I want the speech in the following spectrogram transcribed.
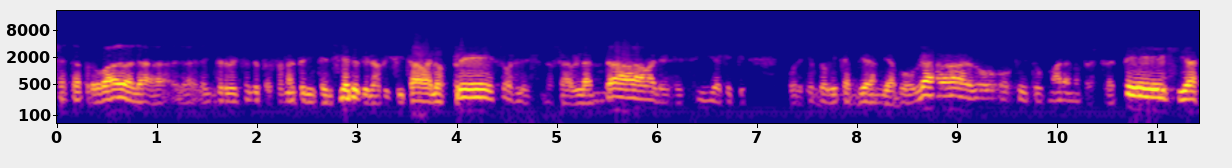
ya está aprobada la, intervención de personal penitenciario que los visitaba a los presos, les, los ablandaba, les decía que, por ejemplo, que cambiaran de abogado o que tomaran otra estrategia,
